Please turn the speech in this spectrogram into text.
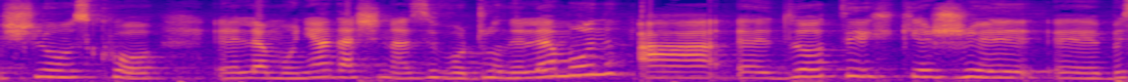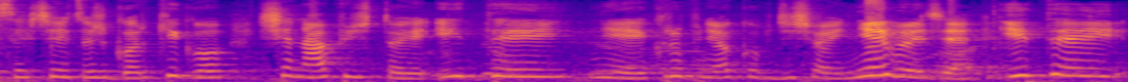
śląsko lemoniada, się nazywa Johnny Lemon, a dla tych, którzy by se chcieli coś gorkiego się napić, to i tej, nie, krupniaków dzisiaj nie będzie, i tej,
